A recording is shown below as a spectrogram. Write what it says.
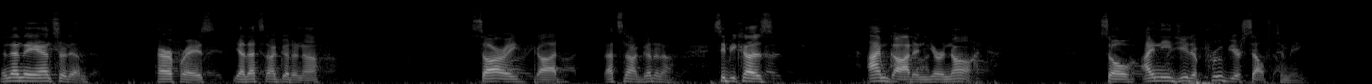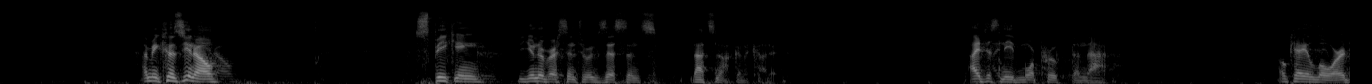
and then they answered him. Paraphrase, yeah, that's not good enough. Sorry, God, that's not good enough. See, because I'm God and you're not. So I need you to prove yourself to me. I mean, because, you know, speaking the universe into existence, that's not going to cut it. I just need more proof than that. Okay, Lord.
